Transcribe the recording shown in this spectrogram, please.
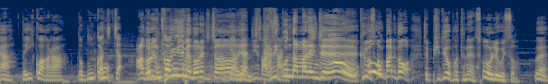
야, 너 이과 가라. 너 문과 어? 진짜. 아, 너네 문과... 조용히 좀 해, 너네 진짜. 아, 미안, 미안. 야, 니 다리 꼰단 말이야, 이제. 오, 그리고 오. 선판이 너 저 비디오 버튼에 손 올리고 있어. 왜?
